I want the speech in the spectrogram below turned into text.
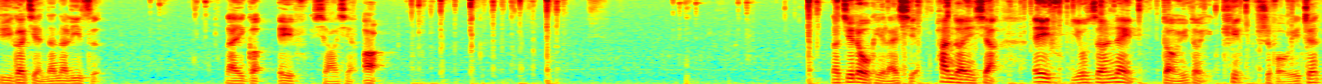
举一个简单的例子，来一个 if 小写二。那接着我可以来写，判断一下 if username 等于等于 king 是否为真。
